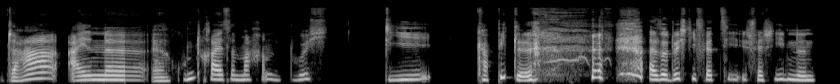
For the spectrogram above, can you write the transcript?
da eine äh, Rundreise machen durch die Kapitel, also durch die verschiedenen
